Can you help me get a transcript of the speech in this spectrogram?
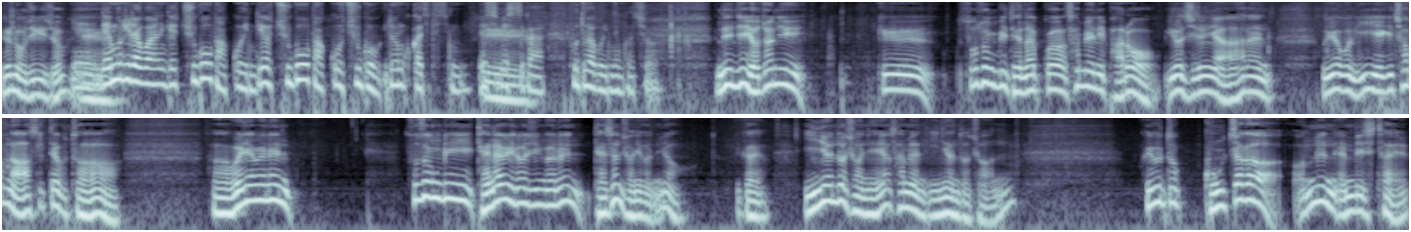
이런 오직이죠. 예, 예. 뇌물이라고 하는 게 주고 받고인데요. 주고 받고 주고 이런 것까지 지금 SBS가 예. 보도하고 있는 거죠. 근데 이제 여전히 그 소송비 대납과 사면이 바로 이어지느냐 하는 의혹은 이 얘기 처음 나왔을 때부터 어, 왜냐면은 소송비 대납이 이루어진 거는 대선 전이거든요. 그러니까 2년도 전이에요. 사면 2년도 전. 그리고 또 공짜가 없는 MB 스타일로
